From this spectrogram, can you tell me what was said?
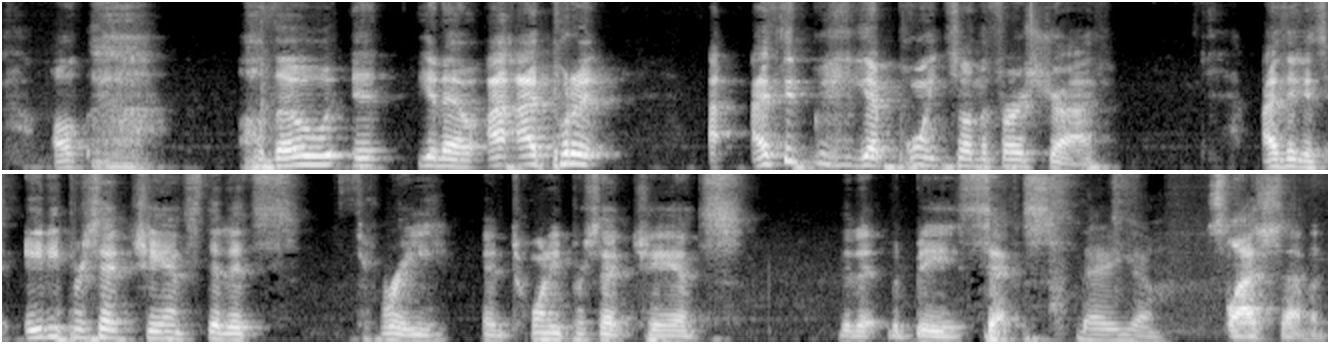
although it, you know, I, I put it, I, I think we can get points on the first drive. I think it's 80% chance that it's three and 20% chance that it would be six. There you go. Slash seven.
